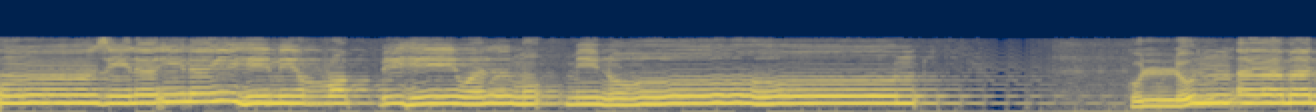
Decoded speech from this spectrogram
أنزل إليه من ربه والمؤمنون. كل آمن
